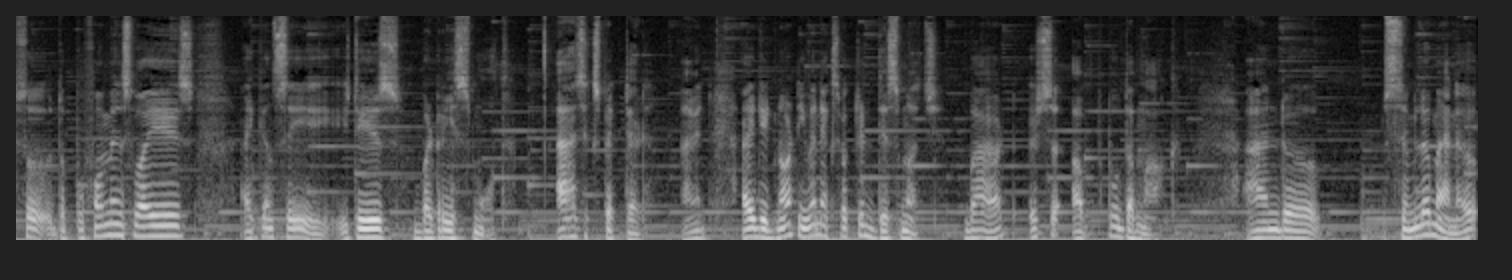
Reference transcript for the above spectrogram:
So the performance wise i can say it is buttery smooth as expected. I mean i did not even expect it this much but it's up to the mark. And uh, similar manner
